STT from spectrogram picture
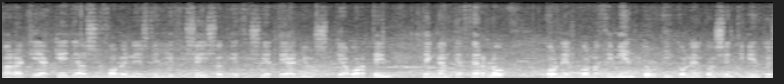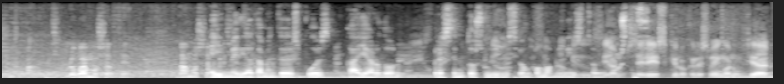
para que aquellas jóvenes de 16 o 17 años que aborten tengan que hacerlo con el conocimiento y con el consentimiento de sus padres. Lo vamos a hacer. Vamos a e inmediatamente después Gallardón presentó su dimisión como ministro. de ustedes que lo que les vengo a anunciar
